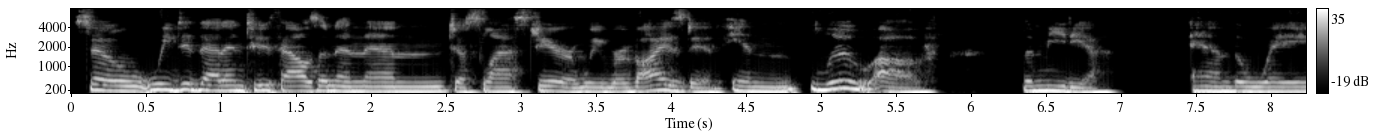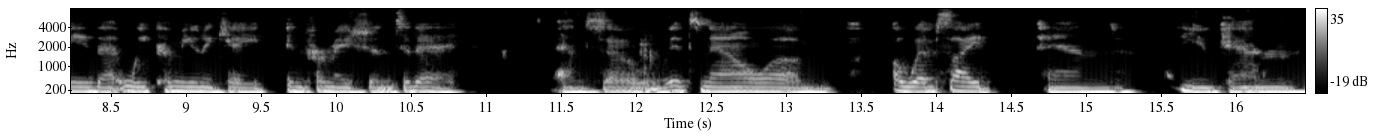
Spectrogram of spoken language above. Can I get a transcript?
So we did that in 2000, and then just last year we revised it in lieu of the media and the way that we communicate information today. And so it's now um, a website and you can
